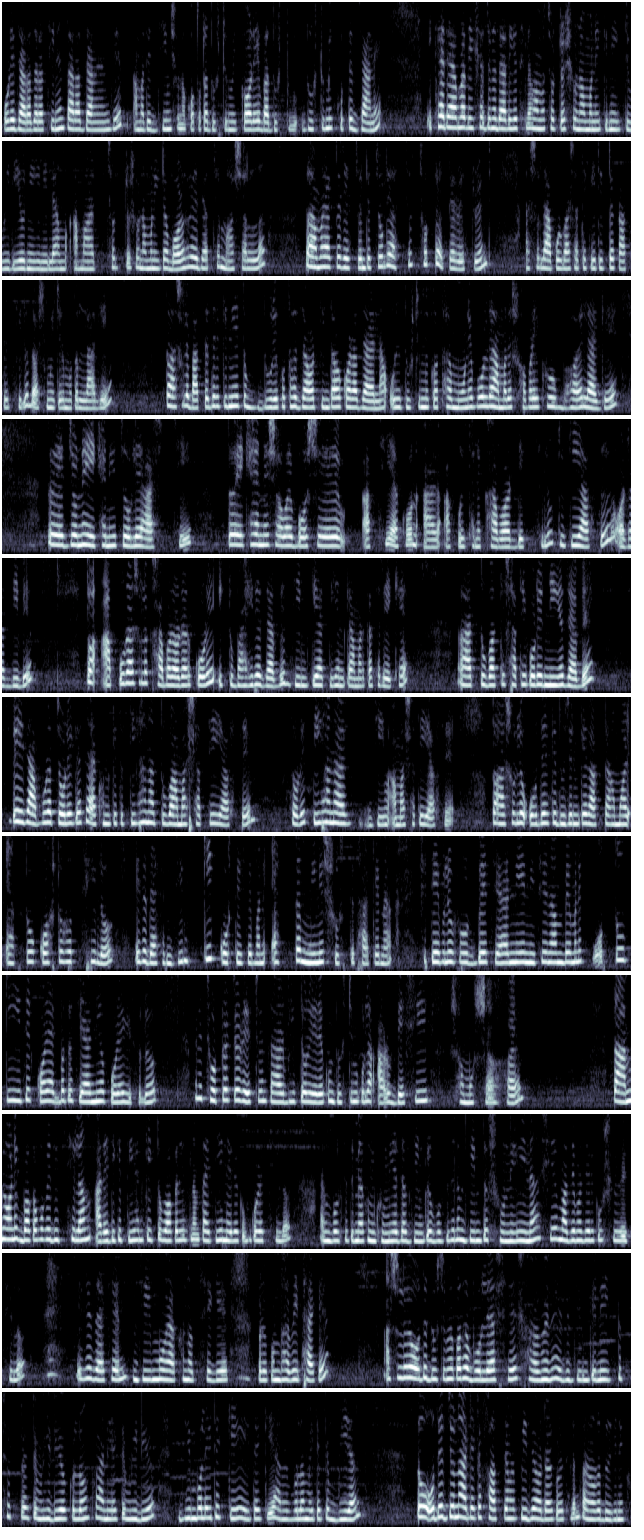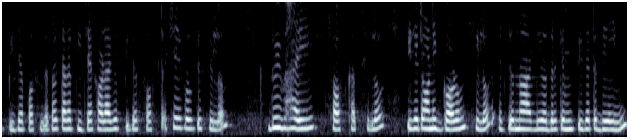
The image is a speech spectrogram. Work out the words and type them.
ওরে যারা যারা চিনেন, তারা জানেন যে আমাদের জিম শোনা কতটা দুষ্টুমি করে বা দুষ্টু, দুষ্টুমি করতে জানে। এখানে আমরা রিক্সার জন্য দাঁড়িয়েছিলাম আমার ছোট্ট সোনামণিকে নিয়ে একটু ভিডিও নিয়ে নিলাম। আমার ছোট্ট সোনামণিটা বড় হয়ে যাচ্ছে মাশাল্লাহ তো আমরা একটা রেস্টুরেন্টে চলে আসছি, ছোট্ট একটা রেস্টুরেন্ট আসলে আপুর বাসা থেকে এটি একটা কাছে ছিল, দশ মিনিটের মতো লাগে। তো আসলে বাচ্চাদেরকে নিয়ে তো দূরে কোথাও যাওয়ার চিন্তাও করা যায় না। ওই দুষ্টুমির কথা মনে পড়লে আমাদের সবারই খুব ভয় লাগে। তো এর জন্য এখানে চলে আসছি। তো এখানে সবাই বসে আছি এখন। আর আপু এখানে খাবার দেখছিল, কি কি আছে অর্ডার দিবে। তো আপুরা আসলে খাবার অর্ডার করে একটু বাহিরে যাবে, জিমকে আর তিহানকে আমার কাছে রেখে। আর তুবাকে সাথে করে নিয়ে যাবে। তো এই যে আপুরা চলে গেছে, এখন কিন্তু তিহান আর তুবা আমার সাথেই আছে। সরি তিহান আর জিম আমার সাথেই আছে। তো আসলে ওদেরকে দুজনকে রাখতে আমার এত কষ্ট হচ্ছিল। এই যে দেখেন জিম কি করতেছে? মানে একটা মিনিট সুস্থ থাকে না। সে টেবিলের উপর উঠবে চেয়ার নিয়ে নিচে নামবে মানে কত কি যে করে, একবার তো চেয়ার নিয়ে পড়ে গেছিল। মানে ছোট্ট একটা রেস্টুরেন্ট তার ভিতরে এরকম দুষ্টিমিগুলো আরও বেশি সমস্যা হয়। তা আমি অনেক বকা বকাবকি দিচ্ছিলাম, আর এদিকে তিহানকে একটু বকা দিয়েছিলাম, তাই তিহান এরকম করেছিল। আমি বলছি, তুমি এখন ঘুমিয়ে যাও। জিমকে বলতেছিলাম, জিম তো শুনেই না, সে মাঝে মাঝে এরকম শুয়েছিল। এই যে দেখেন, জিমও এখন হচ্ছে গিয়ে ওরকমভাবেই থাকে। আসলে ওদের দুষ্টুমির কথা বললে আর শেষ হবে না। এই যে জিমকে নিয়ে একটু ছোট্ট একটা ভিডিও করলাম, ফানি একটা ভিডিও। জিম বলে, এটা কে? এটা কে? আমি বললাম, এটা একটা বিড়াল। তো ওদের জন্য আগে একটা ফার্স্টে আমরা পিজা অর্ডার করেছিলাম, কারণ ওরা দুজনেই খুব পিজা পছন্দ করে। তারা পিজা খাওয়ার আগে পিজার সসটা খেয়ে ফেলতেছিল। দুই ভাই সস খাচ্ছিল, পিজাটা অনেক গরম ছিল, এর জন্য আগে ওদেরকে আমি পিজাটা দিইনি।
